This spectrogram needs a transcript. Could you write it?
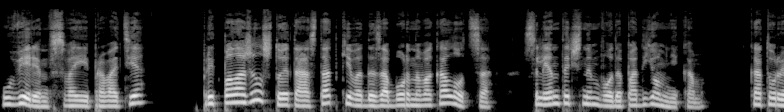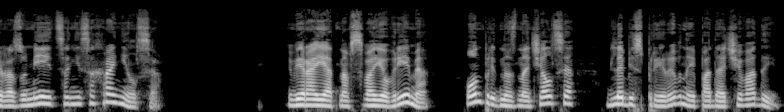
уверен в своей правоте, предположил, что это остатки водозаборного колодца с ленточным водоподъемником, который, разумеется, не сохранился. Вероятно, в свое время он предназначался для беспрерывной подачи воды.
